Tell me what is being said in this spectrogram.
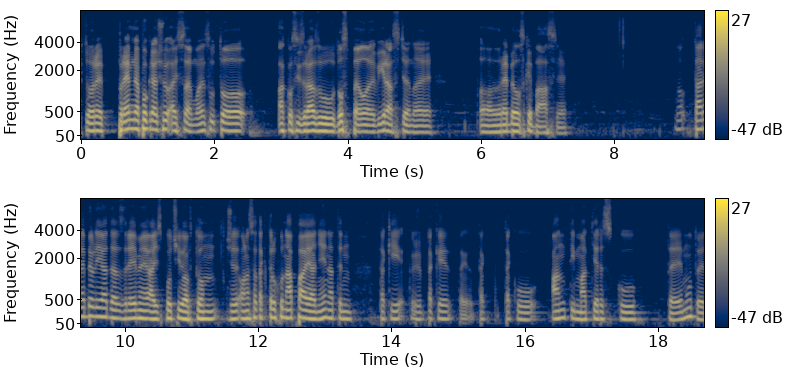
ktoré pre mňa pokračujú aj sem, len sú to ako si zrazu dospelé, vyrastené uh, rebelské básne. No, tá rebeliáda zrejme aj spočíva v tom, že ona sa tak trochu napája nie? na ten taký, akože, také, tak, tak, takú antimaterskú tému, to je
